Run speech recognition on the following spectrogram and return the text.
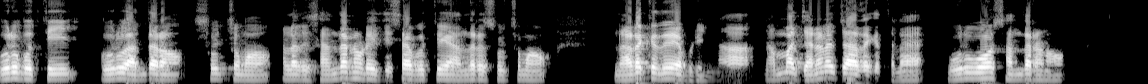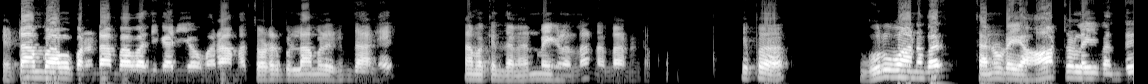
குரு புத்தி குரு அந்தரம் சூட்சமோ அல்லது சந்திரனுடைய திசா புத்தி அந்தர சூட்சமோ நடக்குது அப்படின்னா நம்ம ஜனன ஜாதகத்தில் குருவோ சந்திரனோ எட்டாம் பாவ பன்னெண்டாம் பாவ அதிகாரியோ வராமல் தொடர்பு இல்லாமல் இருந்தாலே நமக்கு இந்த நன்மைகள் எல்லாம் நல்லா நடக்கும். இப்போ குருவானவர் தன்னுடைய ஆற்றலை வந்து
